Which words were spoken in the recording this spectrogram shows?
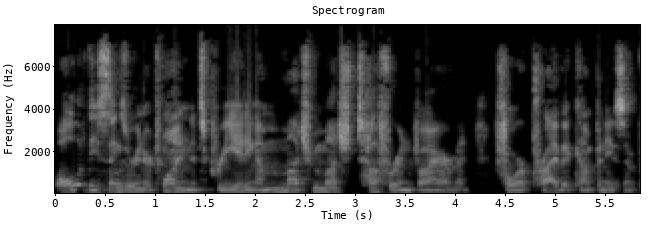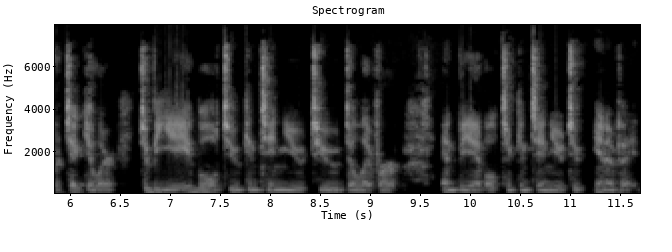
All of these things are intertwined. It's creating a much, much tougher environment for private companies in particular to be able to continue to deliver and be able to continue to innovate.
